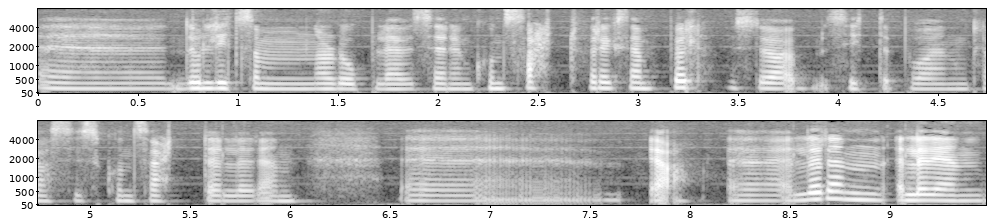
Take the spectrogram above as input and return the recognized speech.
Eh, det er litt som når du opplever ser en konsert, f.eks. Hvis du sitter på en klassisk konsert eller en eh, ja, eh, eller en, eller en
